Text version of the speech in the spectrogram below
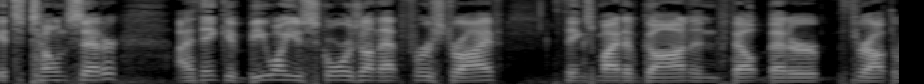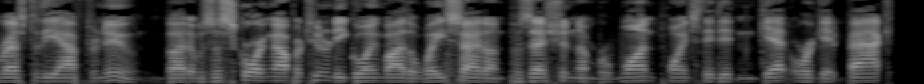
it's a tone setter. I think if BYU scores on that first drive, things might have gone and felt better throughout the rest of the afternoon. But it was a scoring opportunity going by the wayside on possession number one, points they didn't get or get back.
